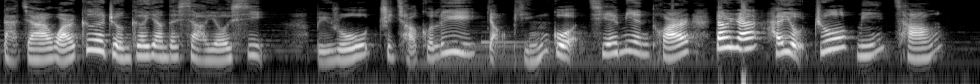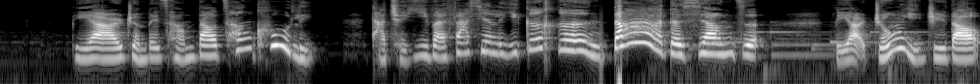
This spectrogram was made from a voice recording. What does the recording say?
大家玩各种各样的小游戏。比如吃巧克力、咬苹果、切面团儿，当然还有捉迷藏。比尔准备藏到仓库里，他却意外发现了一个很大的箱子。比尔终于知道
